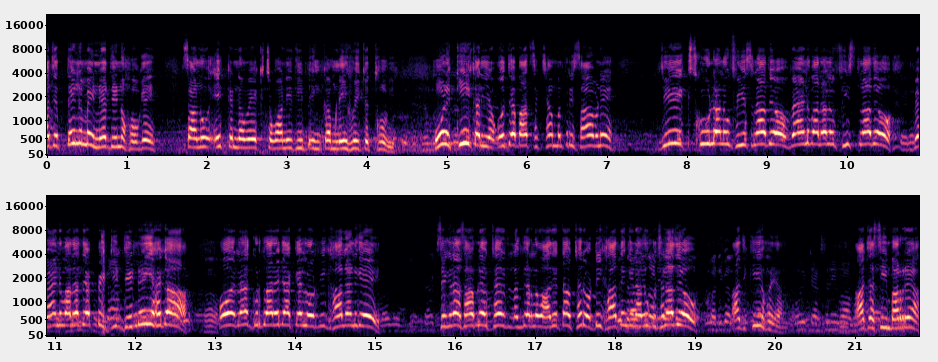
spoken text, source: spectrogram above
ਅੱਜ 3 ਮਹੀਨੇ ਦਿਨ ਹੋ ਗਏ, ਸਾਨੂੰ ਇੱਕ ਨਵੇਂ ਇੱਕ ਚਵਾਨੀ ਦੀ ਇਨਕਮ ਨਹੀਂ ਹੋਈ ਕਿੱਥੋਂ ਵੀ। ਹੁਣ ਕੀ ਕਰੀਏ? ਉਹਦੇ ਬਾਅਦ ਸਿੱਖਿਆ ਮੰਤਰੀ ਸਾਹਿਬ ਨੇ, ਜੀ, ਸਕੂਲਾਂ ਨੂੰ ਫੀਸ ਨਾ ਦਿਓ, ਵੈਨ ਵਾਲਿਆਂ ਨੂੰ ਫੀਸ ਨਾ ਦਿਓ। ਵੈਨ ਵਾਲਿਆਂ ਦੇ ਭਿੱਟੀ ਦਿਨ ਨਹੀਂ ਹੈਗਾ। ਉਹ ਨਾ ਗੁਰਦੁਆਰੇ ਜਾ ਕੇ ਰੋਟੀ ਖਾ ਲੈਣਗੇ। ਸਿੰਘਲਾ ਸਾਹਿਬ ਨੇ ਉੱਥੇ ਲੰਗਰ ਲਵਾ ਦਿੱਤਾ, ਉੱਥੇ ਰੋਟੀ ਖਾ ਦੇਣਗੇ ਇਹਨਾਂ ਨੂੰ ਪੁੱਛਣਾ ਦਿਓ। ਅੱਜ ਕੀ ਹੋਇਆ? ਅੱਜ ਅਸੀਂ ਮਰ ਰਿਹਾ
